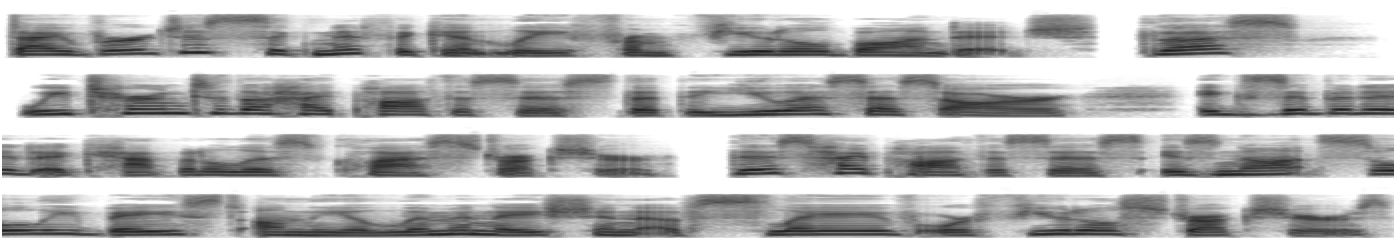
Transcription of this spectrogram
diverges significantly from feudal bondage. Thus, we turn to the hypothesis that the USSR exhibited a capitalist class structure. This hypothesis is not solely based on the elimination of slave or feudal structures,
